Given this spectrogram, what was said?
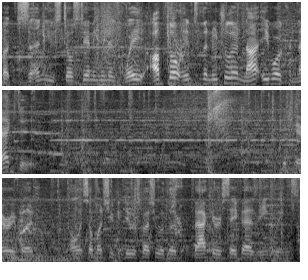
But Zenyou still standing in his way. Up though into the neutral air, not able to connect it. Good parry, but only so much you can do, especially with a back air as safe as Inklings.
